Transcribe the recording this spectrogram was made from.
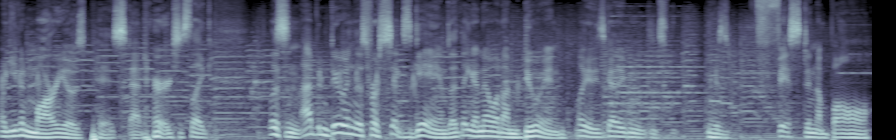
Like even Mario's pissed at her, just like, listen, I've been doing this for six games. I think I know what I'm doing. Look, he's got even his fist in a ball.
